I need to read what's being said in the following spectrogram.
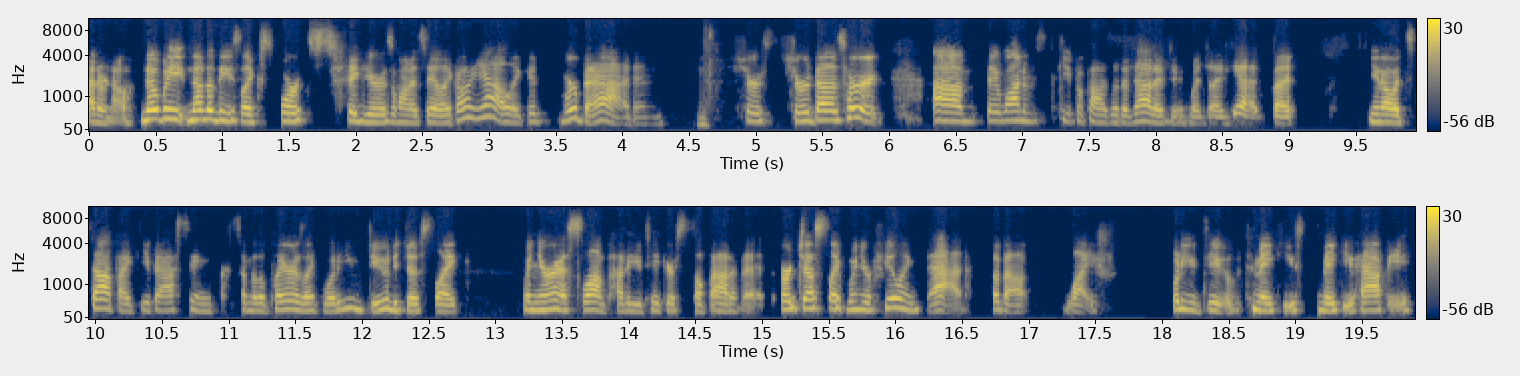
I don't know. Nobody, none of these like sports figures want to say like, oh yeah, like it, we're bad and sure, sure does hurt. Um, they want to keep a positive attitude, which I get, but you know, it's tough. I keep asking some of the players like, what do you do to just like when you're in a slump, how do you take yourself out of it? Or just like when you're feeling bad about life, what do you do to make you make you happy?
